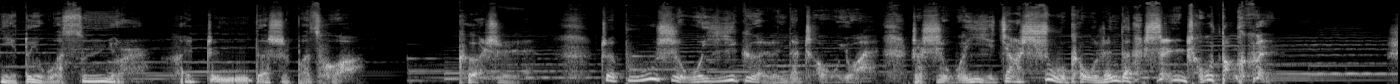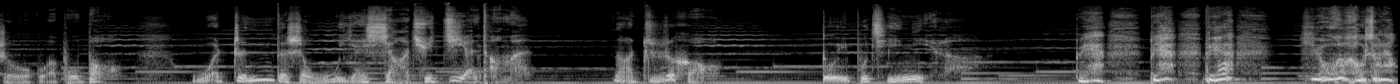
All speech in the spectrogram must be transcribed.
你对我孙女儿还真的是不错，可是这不是我一个人的仇怨，这是我一家数口人的深仇大恨。如果不报，我真的是无颜下去见他们，那只好对不起你了。别，别，别，有话好商量，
